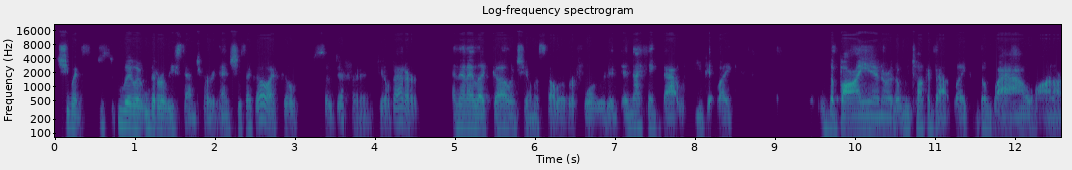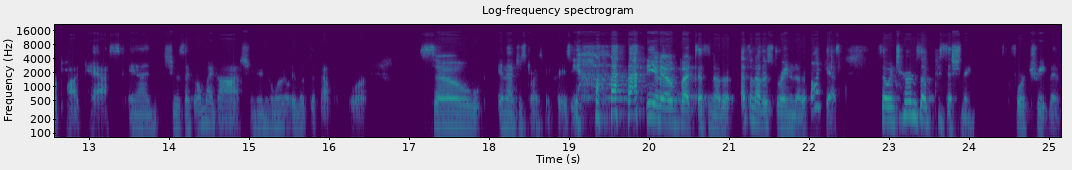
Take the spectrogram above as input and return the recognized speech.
she went just literally, literally centered and she's like, oh, I feel so different and feel better. And then I let go and she almost fell over forward. And, and I think that you get like the buy-in or that we talk about like the wow on our podcast. And she was like, oh my gosh, you know, no one really looked at that before. So, and that just drives me crazy, you know, but that's another, that's another story in another podcast. So in terms of positioning for treatment,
